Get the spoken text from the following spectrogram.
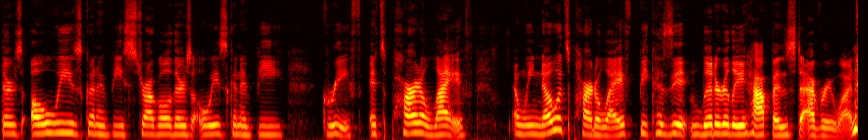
there's always going to be struggle, there's always going to be grief. It's part of life. And we know it's part of life because it literally happens to everyone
